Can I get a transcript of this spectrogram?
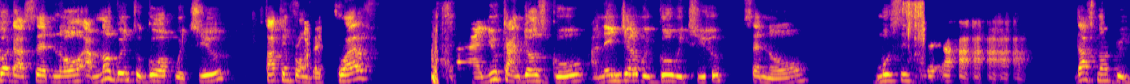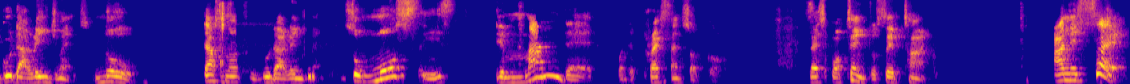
God had said, No, I'm not going to go up with you, starting from verse 12, uh, you can just go, an angel will go with you. Said, No. Moses said, ah, ah, ah, ah, ah. That's not a good arrangement. No, that's not a good arrangement. So Moses demanded for the presence of God. Verse 14 to save time. And he said,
